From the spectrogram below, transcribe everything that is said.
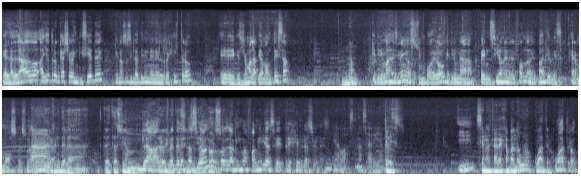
El de al lado. Hay otro en calle 27, que no sé si lo tienen en el registro, eh, que se llama La Piamontesa, No. que tiene más de 100 años. Es un bodegón que tiene una pensión en el fondo, en el patio, que es hermoso. Es una Ah, enfrente a la, estación. Claro, enfrente de la estación son la misma familia hace tres generaciones. Mira vos, no sabía. Tres. Y Se nos estará escapando uno, cuatro. cuatro.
